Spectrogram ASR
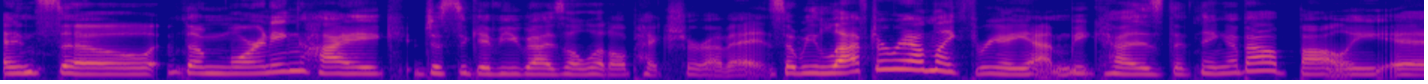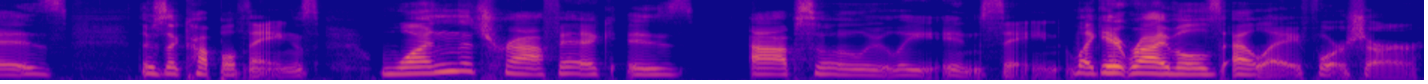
And so the morning hike, just to give you guys a little picture of it. So we left around like 3 a.m. because the thing about Bali is there's a couple things. One, the traffic is absolutely insane. Like it rivals LA for sure.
